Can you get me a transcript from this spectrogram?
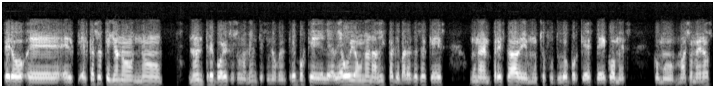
Pero eh, el, el, caso es que yo no, no, no entré por eso solamente, sino que entré porque le había oído a un analista que parece ser que es una empresa de mucho futuro porque es de e-commerce, como más o menos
